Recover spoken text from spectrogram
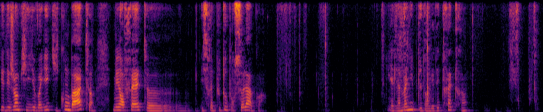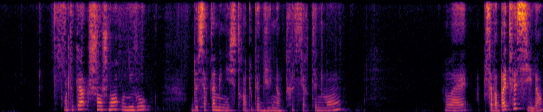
Il y a des gens qui, vous voyez, qui combattent, mais en fait, euh, ils seraient plutôt pour cela, quoi. Il y a de la manip dedans, il y a des traîtres. En tout cas, changement au niveau de certains ministres, en tout cas d'une, très certainement. Ouais, ça va pas être facile, hein.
